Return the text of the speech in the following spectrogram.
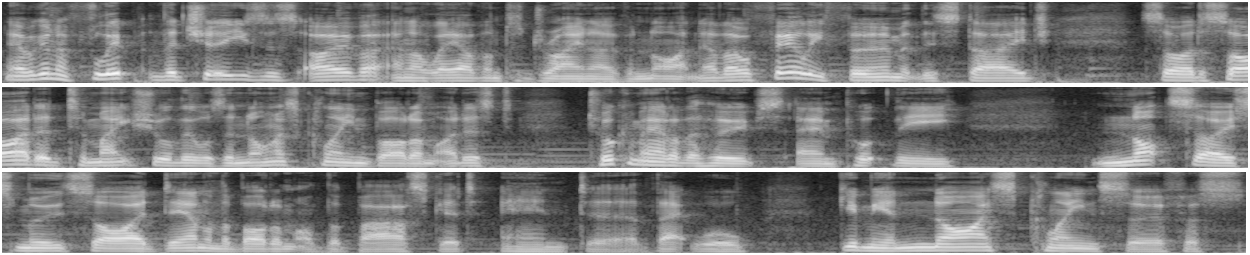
Now we're going to flip the cheeses over and allow them to drain overnight. Now they were fairly firm at this stage, so I decided to make sure there was a nice clean bottom. I just took them out of the hoops and put the not so smooth side down on the bottom of the basket and uh, that will give me a nice clean surface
